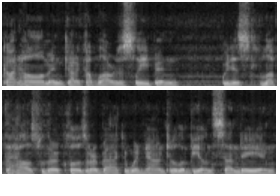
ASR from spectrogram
got home and got a couple hours of sleep, and we just left the house with our clothes on our back and went down to Olympia on Sunday. And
